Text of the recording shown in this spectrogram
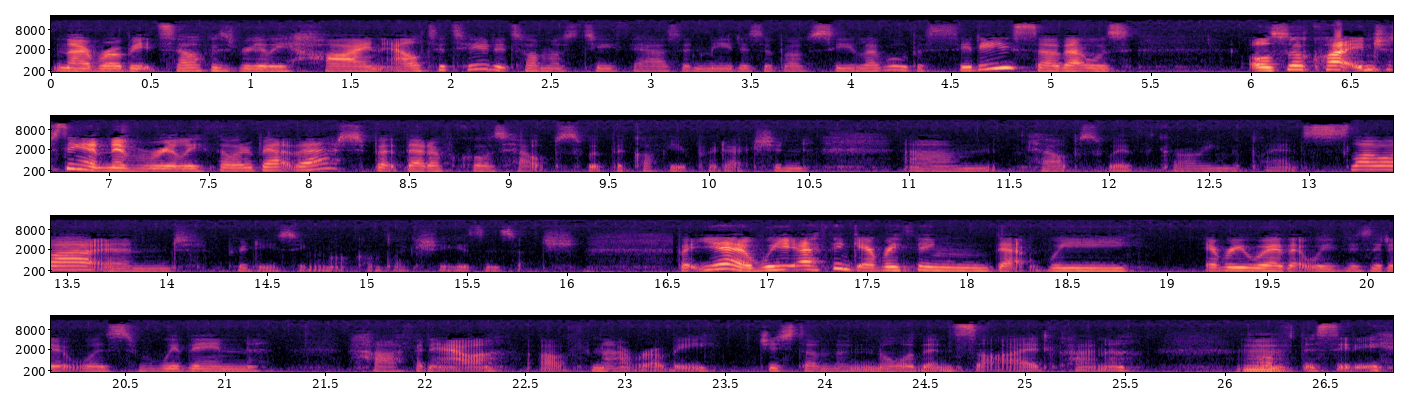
Nairobi itself is really high in altitude, it's almost 2,000 meters above sea level, the city. So that was also quite interesting. I'd never really thought about that, but that of course helps with the coffee production, um, helps with growing the plants slower and producing more complex sugars and such. But yeah, we I think everything that we everywhere that we visited was within half an hour of Nairobi, just on the northern side, kind of mm. of the city.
